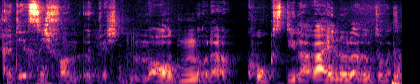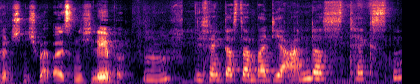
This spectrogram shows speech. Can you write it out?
könnte jetzt nicht von irgendwelchen Morden oder Koksdealereien oder irgend sowas, könnte ich nicht rappen, weil ich es nicht lebe. Mhm. Wie fängt das dann bei dir an, das Texten,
